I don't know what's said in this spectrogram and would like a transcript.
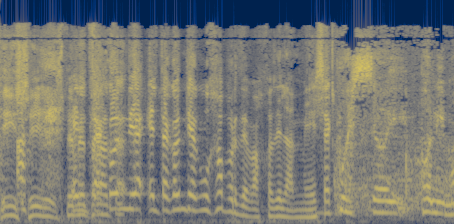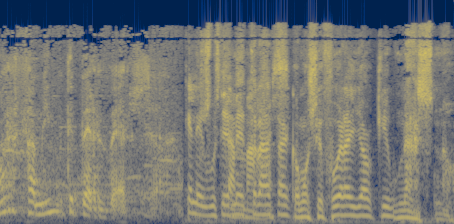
Sí, sí, usted me El trata. tacón, de, el tacón de aguja por debajo de la mesa. Pues soy polimorfamente perversa. que le gusta Usted me más. trata como si fuera yo aquí un asno.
